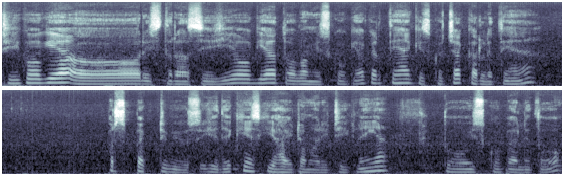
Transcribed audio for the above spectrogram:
ठीक हो गया और इस तरह से ये हो गया। तो अब हम इसको क्या करते हैं कि इसको चेक कर लेते हैं। परस्पेक्टिव व्यू से। ये देखिए, इसकी हाइट हमारी ठीक नहीं है। तो इसको पहले तो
